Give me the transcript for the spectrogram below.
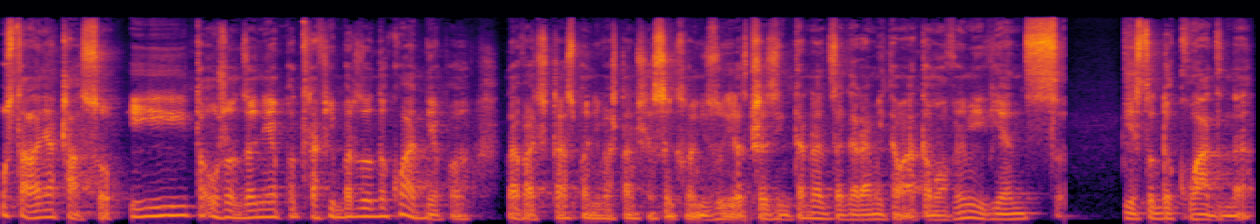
ustalania czasu i to urządzenie potrafi bardzo dokładnie podawać czas, ponieważ tam się synchronizuje przez internet z zegarami tam atomowymi, więc jest to dokładne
